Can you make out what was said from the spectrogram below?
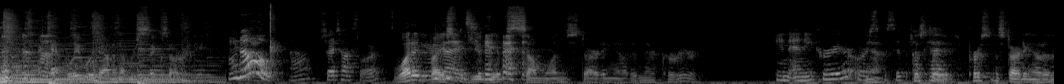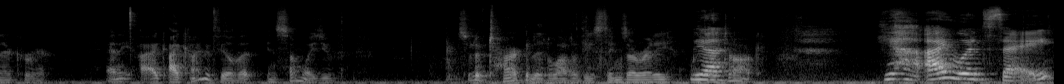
you. I talk slower? What advice good. would you give someone starting out in their career? In any career or Yeah, specific? just okay. a person starting out in their career. And I, I kind of feel that in some ways you've sort of targeted a lot of these things already with Yeah. your talk. Yeah, I would say.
